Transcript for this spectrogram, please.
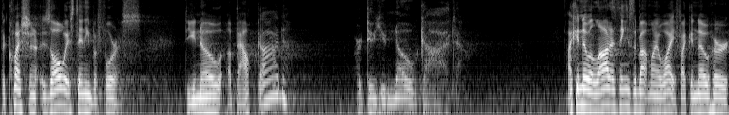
The question is always standing before us Do you know about God or do you know God? I can know a lot of things about my wife. I can know her,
